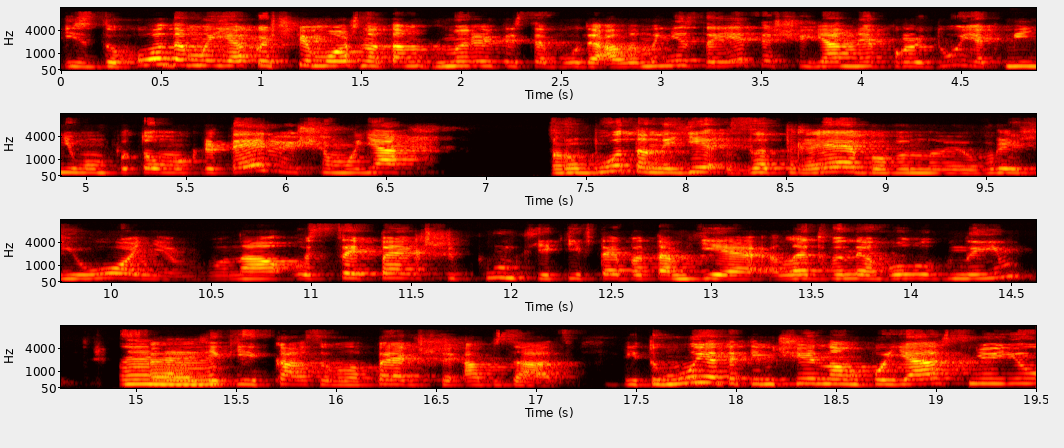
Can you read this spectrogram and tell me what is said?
і з доходами якось ще можна там змиритися буде. Але мені здається, що я не пройду як мінімум по тому критерію, що моя робота не є затребуваною в регіоні. Вона ось цей перший пункт, який в тебе там є ледве не головним, е, який вказувала перший абзац. І тому я таким чином пояснюю,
